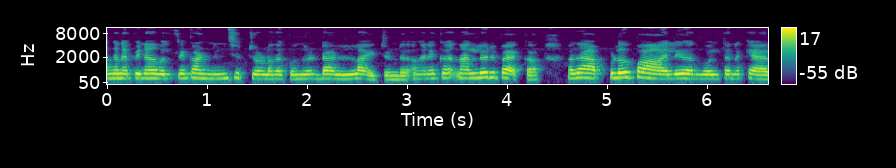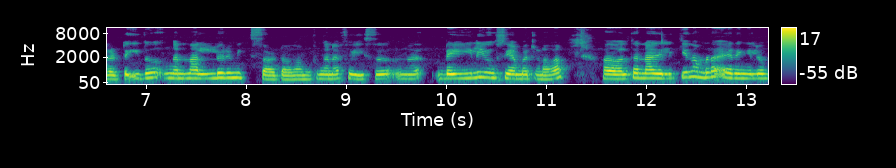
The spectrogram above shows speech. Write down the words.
അങ്ങനെ പിന്നെ അതുപോലെ തന്നെ കണ്ണിന് ചുറ്റുമുള്ളതൊക്കെ ഒന്ന് ഡള്ളായിട്ടുണ്ട് അങ്ങനെയൊക്കെ നല്ലൊരു പാക്കാണ് അത് ആപ്പിൾ പാൽ അതുപോലെ തന്നെ ക്യാരറ്റ് ഇത് ഇങ്ങനെ നല്ലൊരു മിക്സ് ആട്ടോ നമുക്കിങ്ങനെ ഫേസ് ഡെയിലി യൂസ് ചെയ്യാൻ പറ്റണതാണ് അതുപോലെ തന്നെ അതിലേക്ക് നമ്മുടെ ഏതെങ്കിലും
